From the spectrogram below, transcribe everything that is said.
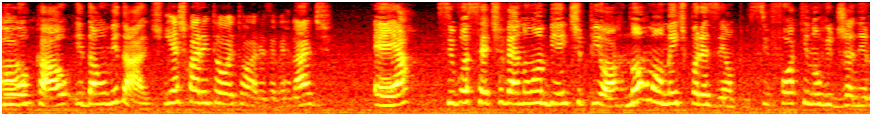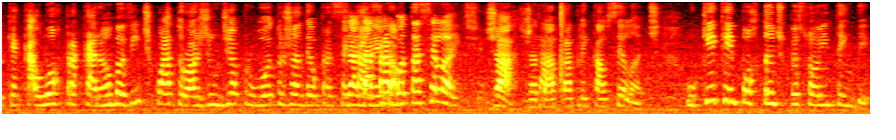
do local e da umidade. E as 48 horas, é verdade? É se você estiver num ambiente pior. Normalmente, por exemplo, se for aqui no Rio de Janeiro, que é calor pra caramba, 24 horas de um dia pro outro já deu pra secar Já dá legal. pra botar selante. Já, já Tá. dá para aplicar o selante. O que, que é importante o pessoal entender?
